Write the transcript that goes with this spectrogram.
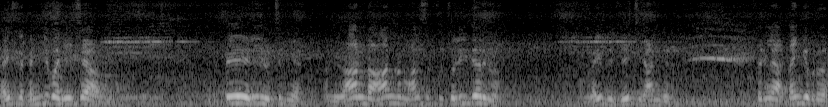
லைஃப்பில் கண்டிப்பாக ஜெயிச்சே ஆகணும். இப்பயே எழுதி வச்சுக்கோங்க. அந்த ஆண்ட ஆண்ட மனசு சொல்லிக்கிட்டே இருக்கணும். நம்ம லைஃப்பில் ஜெயிச்சு காமிக்கணும் சரிங்களா? Thank you bro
